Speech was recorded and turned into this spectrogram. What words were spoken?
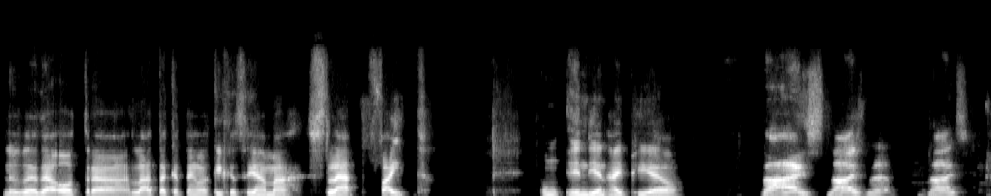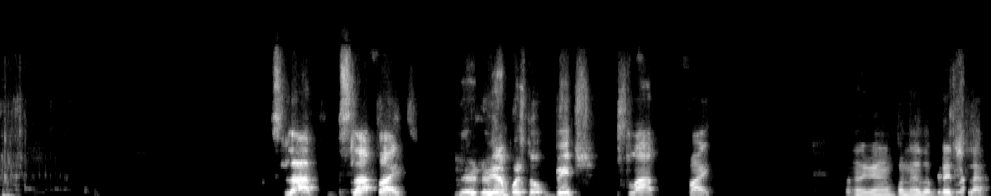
Les voy a dar otra lata que tengo aquí que se llama Slap Fight. Un Indian IPL. Nice, nice, man. Nice. Slap, Slap Fight. Le, le hubieran puesto Bitch Slap Fight. Le hubieran puesto Bitch Slap.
